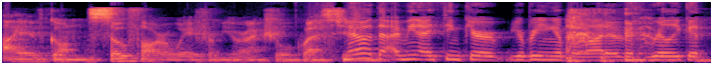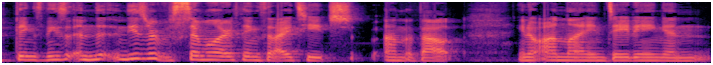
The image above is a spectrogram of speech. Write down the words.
I have gone so far away from your actual question. No, that, I mean, I think you're you're bringing up a lot of really good things. These and, th- and these are similar things that I teach um, about, you know, online dating and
